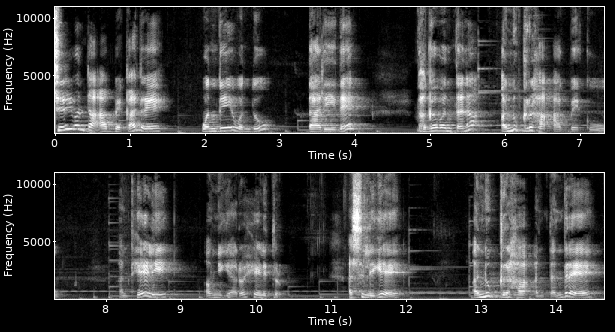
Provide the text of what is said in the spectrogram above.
ಸಿರಿವಂತ ಆಗಬೇಕಾದ್ರೆ ಒಂದೇ ಒಂದು ದಾರಿ ಇದೆ. ಭಗವಂತನ ಅನುಗ್ರಹ ಆಗಬೇಕು ಅಂಥೇಳಿ ಅವನಿಗೆ ಯಾರೋ ಹೇಳಿದರು. ಅಸಲಿಗೆ ಅನುಗ್ರಹ ಅಂತಂದರೆ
